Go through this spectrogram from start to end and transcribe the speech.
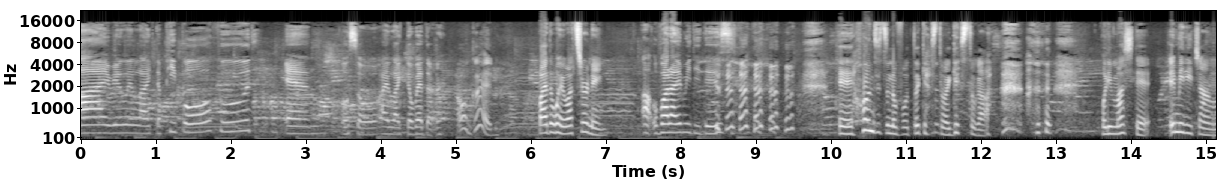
I really like the people, food, and also I like the weather. Oh, good. By the way, what's your name? あ、小原恵美里です。えー本日のポッドキャストはゲストがおりましてエミリちゃん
